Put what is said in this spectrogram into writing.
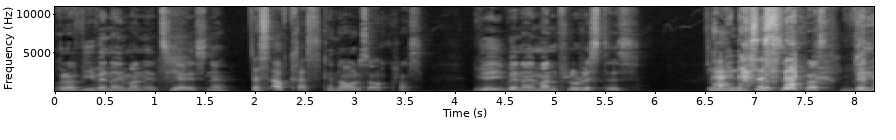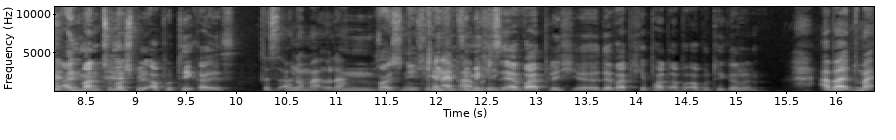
Oder wie wenn ein Mann Erzieher ist, ne? Das ist auch krass. Genau, das ist auch krass. Wie wenn ein Mann Florist ist. Nein, das Das ist, ist auch krass. Wenn ein Mann zum Beispiel Apotheker ist. das ist auch normal, oder? Hm, weiß ich nicht. Ich Für, mich, für mich ist Apotheker. er weiblich, äh, der weibliche Part Ap Apothekerin. Aber du mein,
